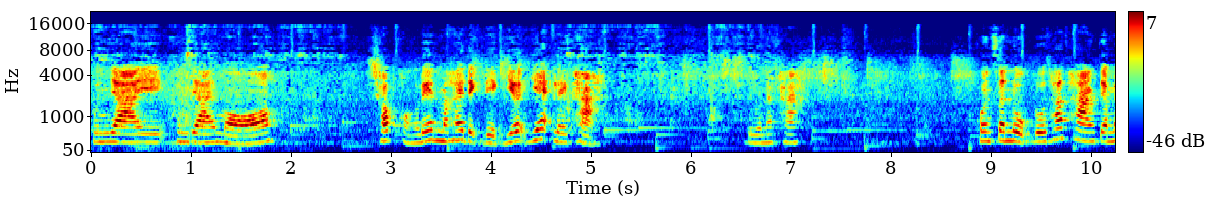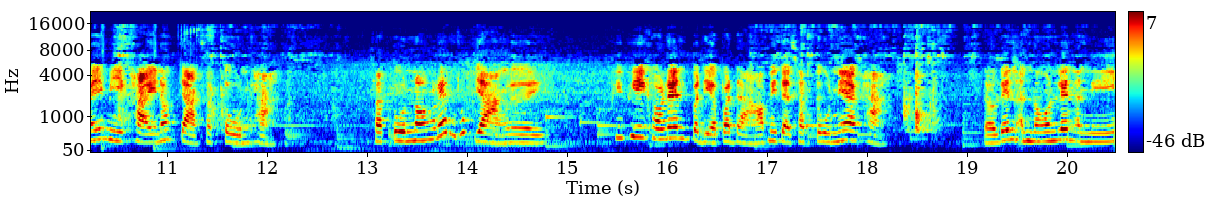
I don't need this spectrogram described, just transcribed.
คุณยายคุณยายหมอช็อปของเล่นมาให้เด็กๆ เยอะแยะเลยค่ะ ดูนะคะ คนสนุกดูท่าทางจะไม่มีใครนอกจากสตูนค่ะ สตูนน้องเล่นทุกอย่างเลย พี่ๆเขาเล่นประเดี๋ยวประดาวมีแต่สตูนเนี่ยค่ะเดี๋ยวเล่นอันโน้นเล่นอันนี้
